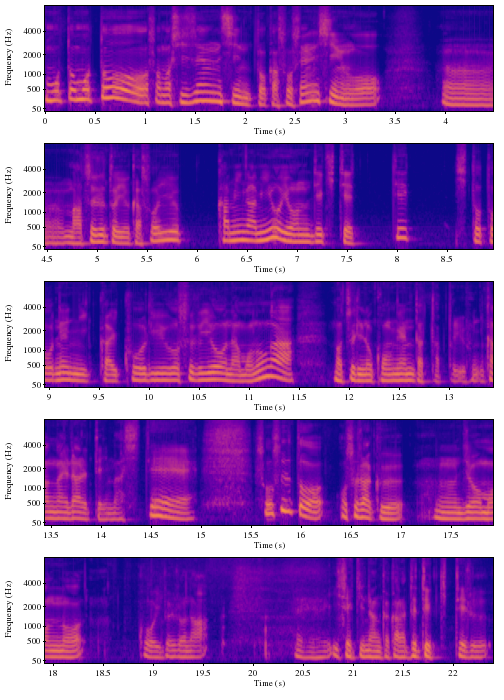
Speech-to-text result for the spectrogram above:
もともとその自然神とか祖先神をうん祀るというかそういう神々を呼んできてって人と年に一回交流をするようなものが祭りの根源だったというふうに考えられていましてそうするとおそらく、うん、縄文のこういろいろな、えー遺跡なんかから出てきてる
